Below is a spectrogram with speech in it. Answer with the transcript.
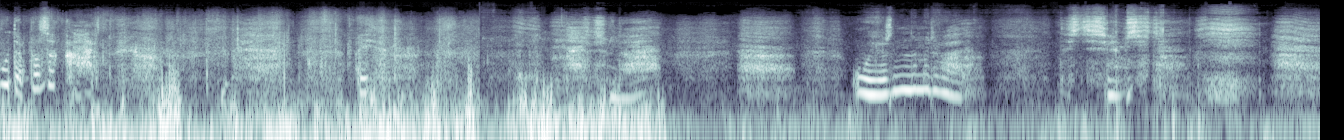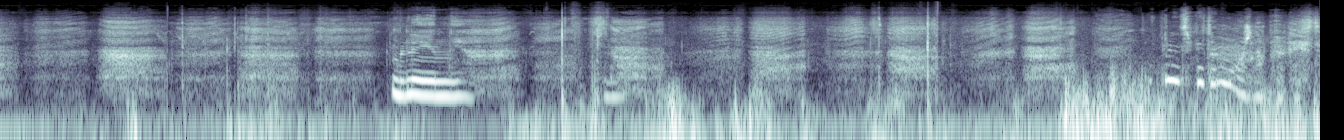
буде поза картою. Ай. Сюди. Ой, я ж не намалювала. 270. Блін, ні. В принципі, там можна пробігти.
